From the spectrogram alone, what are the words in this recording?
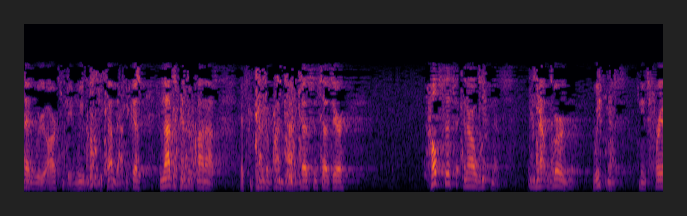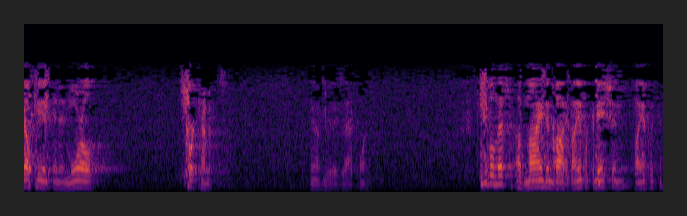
said we are to be. And we will become that because it's not dependent upon us. It's dependent upon God. Justin says here, helps us in our weakness. And that word, weakness, means frailty and immoral shortcomings. I'll give you the exact one evilness of mind and body. By implication, by implication,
